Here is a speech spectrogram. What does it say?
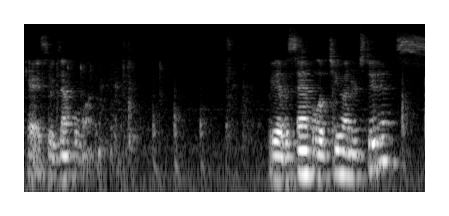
Okay, so example one. We have a sample of 200 students.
